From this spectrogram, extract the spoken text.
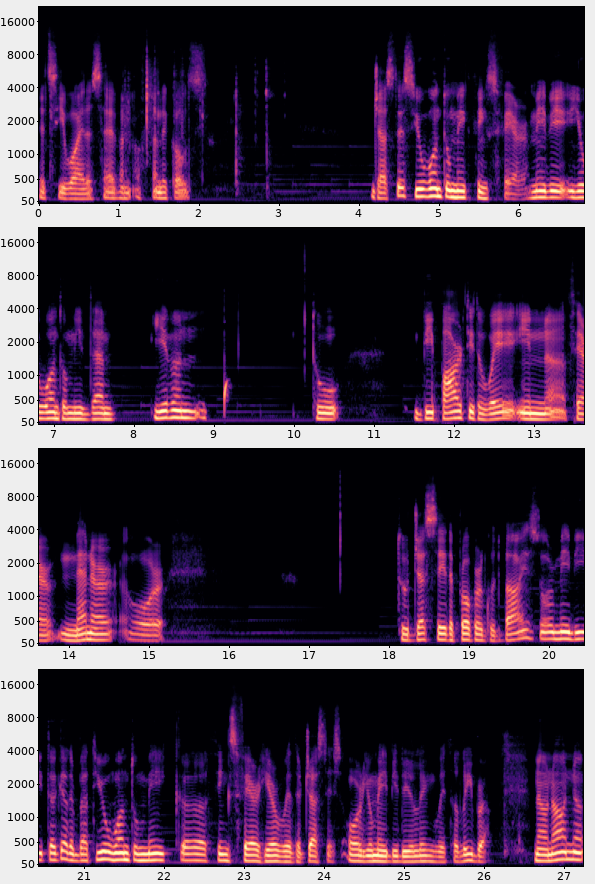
Let's see why the Seven of Pentacles. Justice, you want to make things fair. Maybe you want to meet them even to be parted away in a fair manner or to just say the proper goodbyes or maybe together but you want to make uh, things fair here with the justice or you may be dealing with a libra. Now nine,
